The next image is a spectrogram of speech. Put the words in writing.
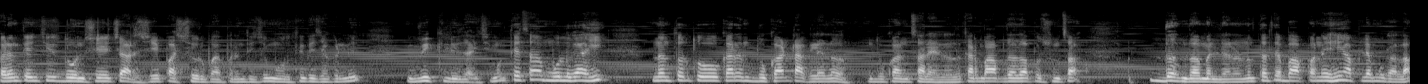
कारण त्यांची दोनशे चारशे पाचशे रुपयापर्यंतची मूर्ती त्याच्याकडली विकली जायची. मग त्याचा मुलगाही नंतर तो कारण दुकान टाकलेलं दुकान चालायला कारण बापदादापासूनचा धंदा म्हणल्यानंतर नंतर त्या बापानेही आपल्या मुलाला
